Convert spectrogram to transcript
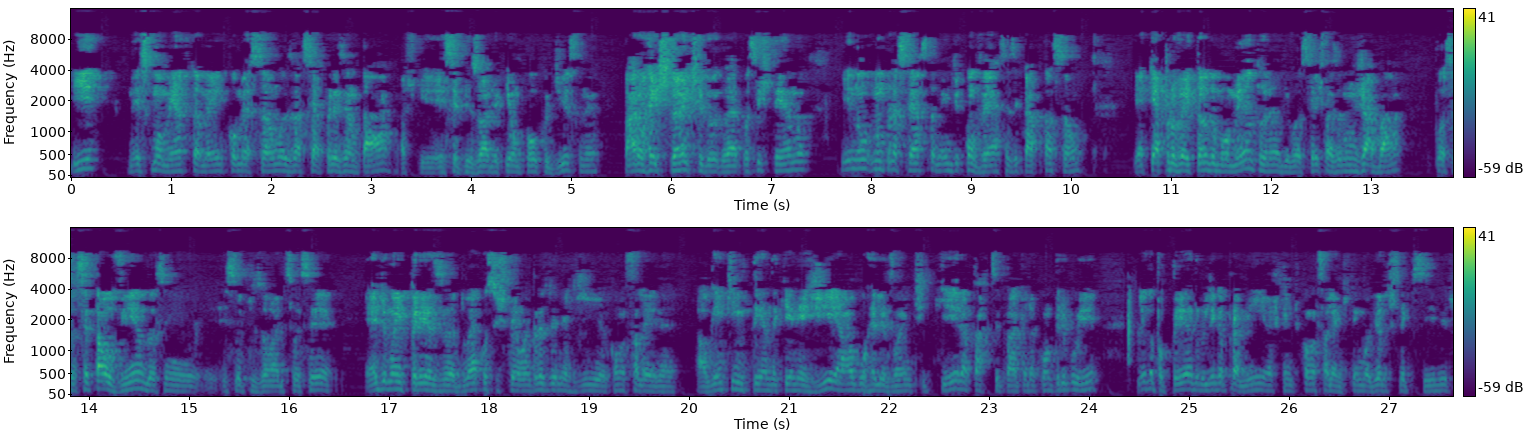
e nesse momento também começamos a se apresentar, acho que esse episódio aqui é um pouco disso, né, para o restante do, do ecossistema e num, num, processo também de conversas e captação. E aqui aproveitando o momento né, de vocês, fazendo um jabá, pô, se você está ouvindo assim, esse episódio, se você é de uma empresa do ecossistema, uma empresa de energia, como eu falei, né, alguém que entenda que energia é algo relevante, queira participar, queira contribuir, liga para o Pedro, liga para mim. Acho que a gente, como eu falei, a gente tem modelos flexíveis.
